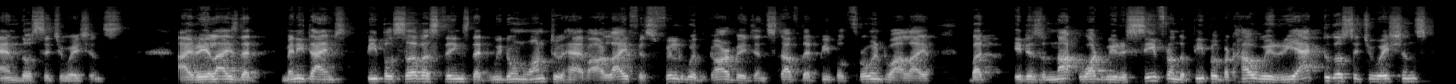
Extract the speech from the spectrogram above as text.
and those situations. I realize that many times people serve us things that we don't want to have. Our life is filled with garbage and stuff that people throw into our life, but it is not what we receive from the people, but how we react to those situations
